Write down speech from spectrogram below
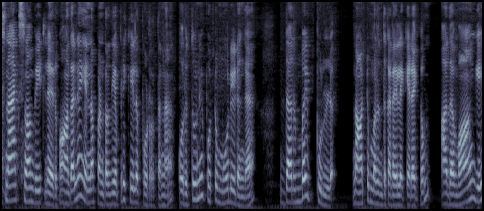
ஸ்நாக்ஸ்லாம் வீட்டில் இருக்கும். அதெல்லாம் என்ன பண்ணுறது எப்படி கீழே போடுறதுன்னா ஒரு துணி போட்டு மூடிடுங்க. தர்பை புல் நாட்டு மருந்து கடையில் கிடைக்கும். அதை வாங்கி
